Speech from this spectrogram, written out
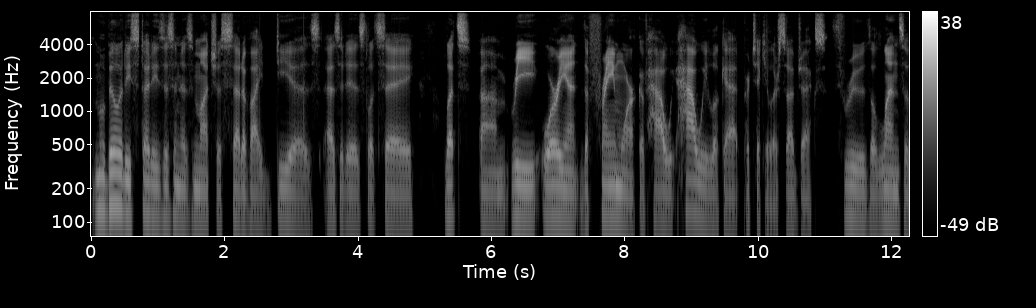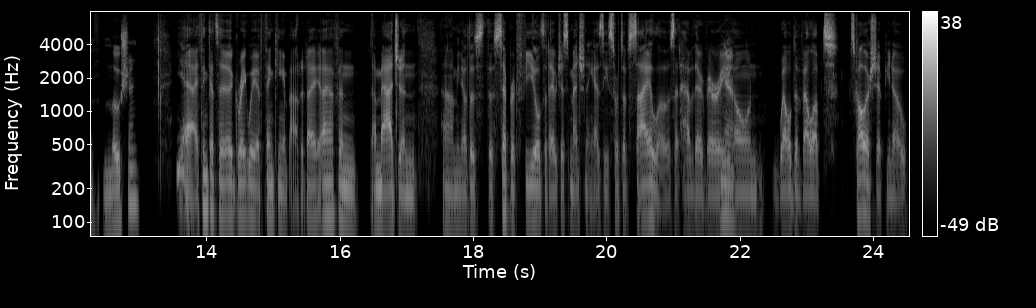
mobility studies isn't as much a set of ideas as it is, let's say, let's um, reorient the framework of how we, how we look at particular subjects through the lens of motion yeah, I think that's a great way of thinking about it. I, I often imagine, um, you know, those those separate fields that I was just mentioning as these sorts of silos that have their very yeah. own well developed scholarship. You know,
